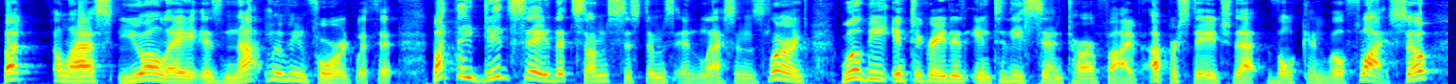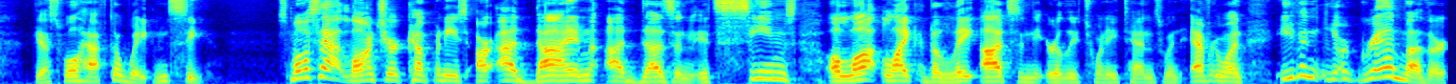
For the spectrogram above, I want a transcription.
But alas, ULA is not moving forward with it. But they did say that some systems and lessons learned will be integrated into the Centaur 5 upper stage that Vulcan will fly. So guess we'll have to wait and see. Smallsat launcher companies are a dime a dozen. It seems a lot like the late aughts in the early 2010s when everyone, even your grandmother,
